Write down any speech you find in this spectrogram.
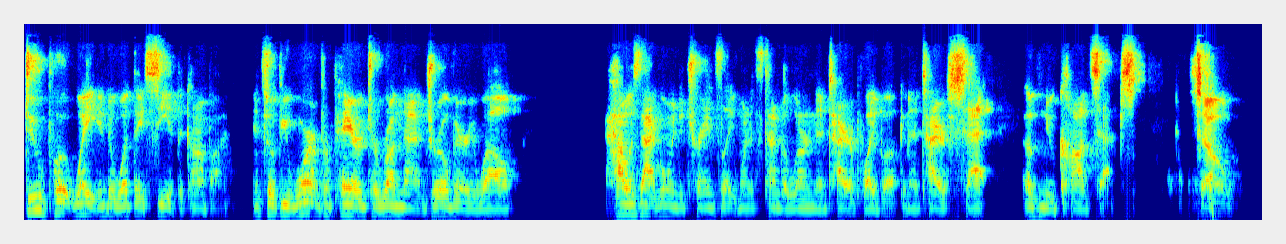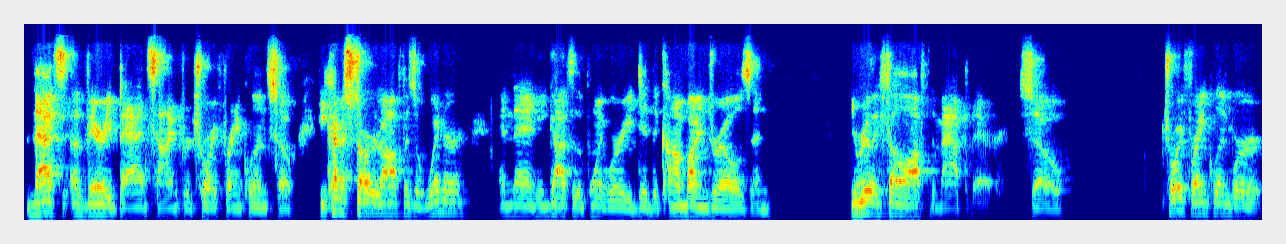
do put weight into what they see at the combine. And so if you weren't prepared to run that drill very well, how is that going to translate when it's time to learn an entire playbook, an entire set of new concepts? So that's a very bad sign for Troy Franklin. So he kind of started off as a winner, and then he got to the point where he did the combine drills, and he really fell off the map there. So Troy Franklin, we're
